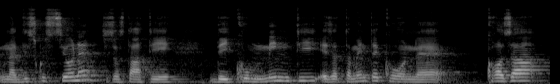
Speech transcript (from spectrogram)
una, discussione, ci sono stati dei commenti esattamente con cosa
